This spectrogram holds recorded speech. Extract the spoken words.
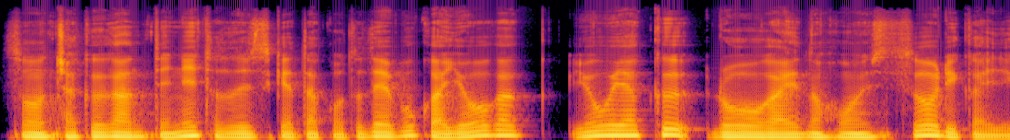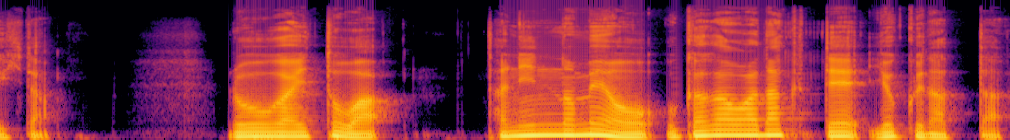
その着眼点にたどり着けたことで僕はようやく老害の本質を理解できた。老害とは他人の目を伺わなくて良くなった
